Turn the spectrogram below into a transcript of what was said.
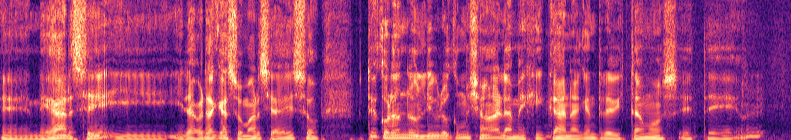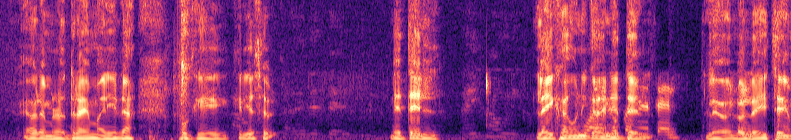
eh, negarse. Y, y, la verdad que asomarse a eso. Estoy acordando de un libro, ¿cómo se llamaba? La mexicana que entrevistamos. este Ahora me lo trae Mariela, porque quería saber. Netel. La hija única de Netel. ¿Lo, leíste?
